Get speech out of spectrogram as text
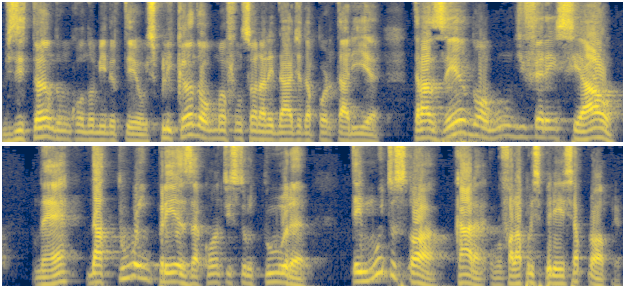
visitando um condomínio teu, explicando alguma funcionalidade da portaria, trazendo algum diferencial, né, da tua empresa quanto estrutura. Tem muitos, ó, cara, eu vou falar por experiência própria.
